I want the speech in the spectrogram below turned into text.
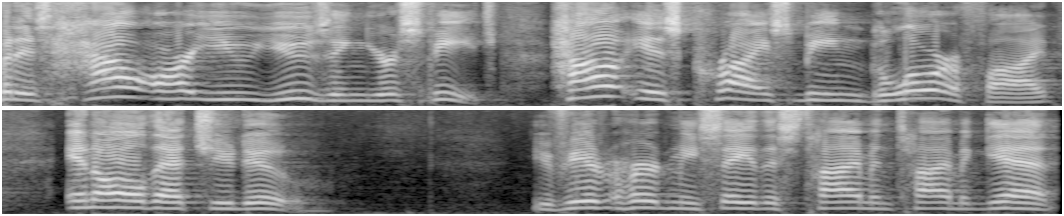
but is how are you using your speech? How is Christ being glorified in all that you do? You've heard me say this time and time again.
